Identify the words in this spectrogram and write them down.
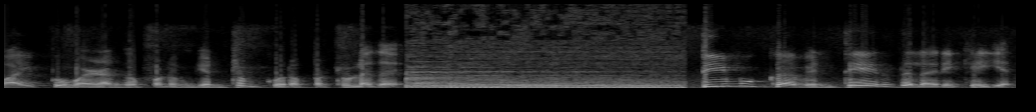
வாய்ப்பு வழங்கப்படும் என்றும் கூறப்பட்டுள்ளது. திமுகவின் தேர்தல் அறிக்கையில்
